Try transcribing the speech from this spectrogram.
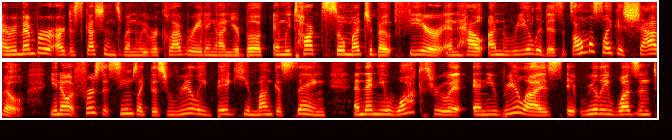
I remember our discussions when we were collaborating on your book, and we talked so much about fear and how unreal it is. It's almost like a shadow. You know, at first it seems like this really big, humongous thing, and then you walk through it and you realize it really wasn't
